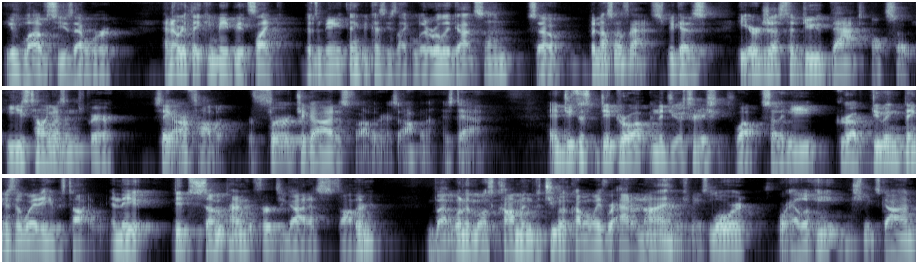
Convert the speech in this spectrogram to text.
He loves to use that word. I know we're thinking maybe it's like doesn't mean anything because he's like literally God's son. So, but not so fast because he urges us to do that also. He's telling us in this prayer, say our Father, refer to God as Father, as Abba, as Dad. And Jesus did grow up in the Jewish tradition as well. So he grew up doing things the way that he was taught. And they did sometimes refer to God as Father. But one of the most common, the two most common ways were Adonai, which means Lord, or Elohim, which means God.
